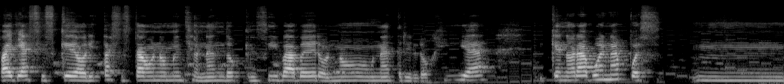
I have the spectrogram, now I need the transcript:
vaya, si es que ahorita se está uno mencionando que sí va a haber o no una trilogía, y que enhorabuena, pues mm,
